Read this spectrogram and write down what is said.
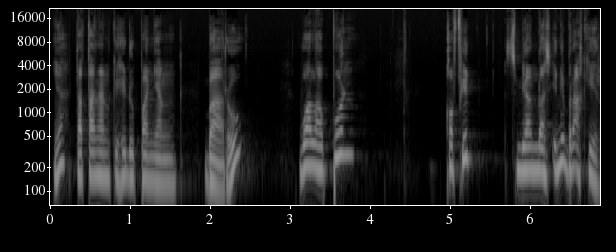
ya, tatanan kehidupan yang baru walaupun COVID-19 ini berakhir.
